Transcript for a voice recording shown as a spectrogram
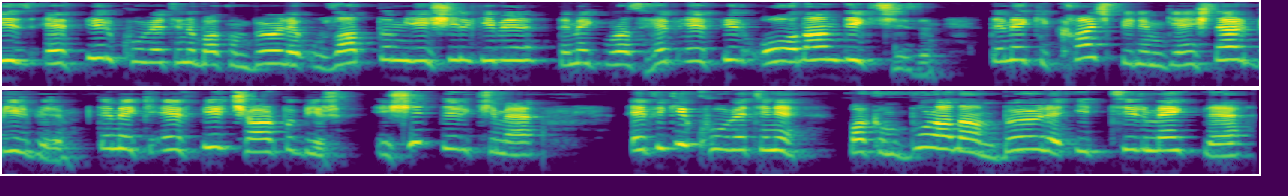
biz F1 kuvvetini bakın böyle uzattım yeşil gibi. Demek burası hep F1 O'dan dik çizdim. Demek ki kaç birim gençler? 1 birim. Demek ki F1 çarpı 1 eşittir kime? F2 kuvvetini bakın buradan böyle ittirmekle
